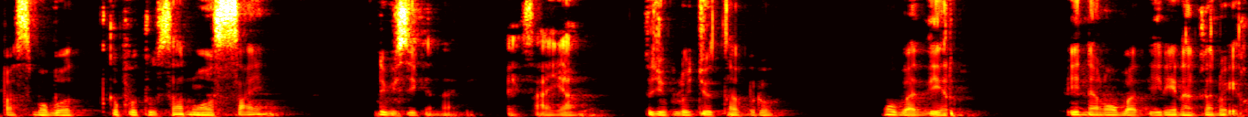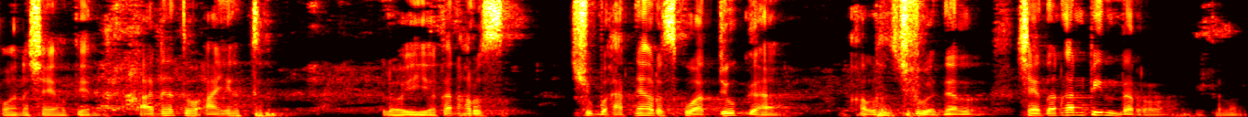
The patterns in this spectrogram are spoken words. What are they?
Pas mau buat keputusan, mau sign, dibisikan lagi. Eh sayang, 70 juta bro. Mubadir. Innal mubadirin akanu ikhwana syayatin. Ada tuh ayat tuh. Loh iya kan harus syubhatnya harus kuat juga. Kalau syubhatnya syaitan kan pinter gitu loh.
